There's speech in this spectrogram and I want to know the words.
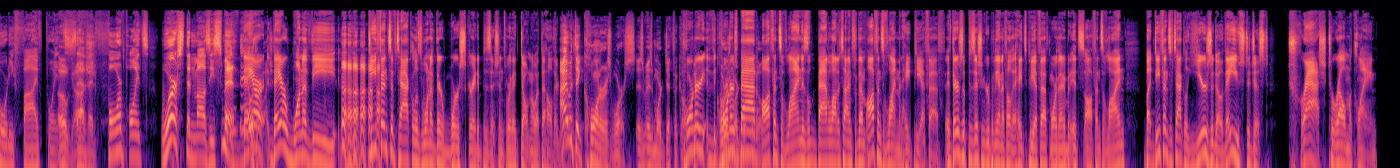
45.7. Oh, gosh. Four points worse than Mazi Smith. They They they're they are one of the defensive tackle is one of their worst graded positions where they don't know what the hell they're doing. I would think corner is worse, is, is more difficult. corner the Corner's corner's bad. difficult. Offensive line is bad a lot of times for them. Offensive linemen hate PFF. If there's a position group in the NFL that hates PFF more than anybody, it's offensive line. But defensive tackle years ago, they used to just trash Terrell McClain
